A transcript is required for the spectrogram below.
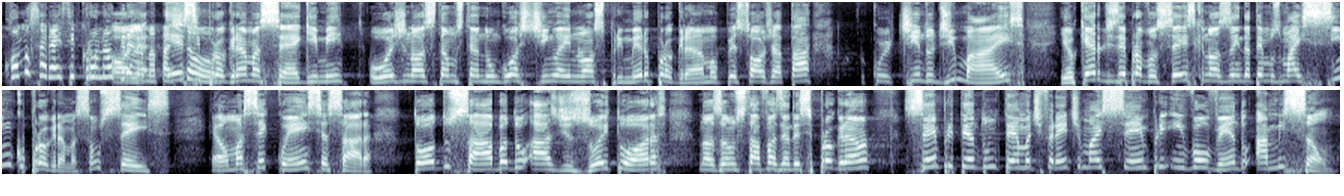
Como será esse cronograma, Olha, pastor? esse programa Segue-me. Hoje nós estamos tendo um gostinho aí no nosso primeiro programa. O pessoal já está curtindo demais. E eu quero dizer para vocês que nós ainda temos mais cinco programas, são seis. É uma sequência, Sara. Todo sábado, às 18 horas, nós vamos estar fazendo esse programa, sempre tendo um tema diferente, mas sempre envolvendo a missão.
